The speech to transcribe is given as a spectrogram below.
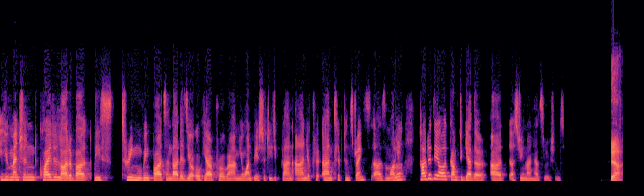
You've mentioned quite a lot about these three moving parts, and that is your OKR program, your one-page strategic plan, and your and Clifton Strengths as a model. Mm-hmm. How did they all come together at Streamline Health Solutions? Yeah,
